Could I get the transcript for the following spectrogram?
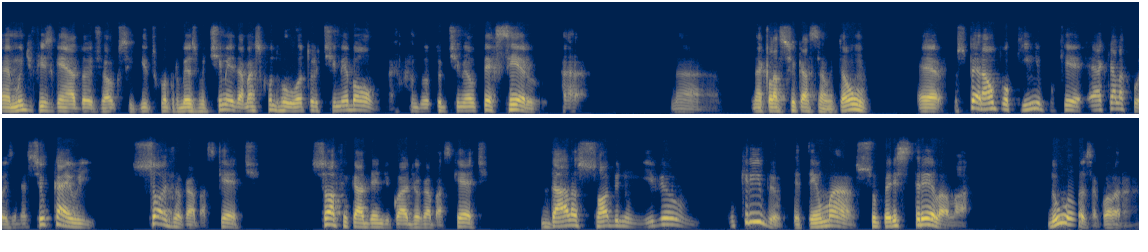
É muito difícil ganhar dois jogos seguidos contra o mesmo time, ainda mais quando o outro time é bom, né? quando o outro time é o terceiro na, na classificação. Então, é, esperar um pouquinho, porque é aquela coisa, né? Se o Kyrie só jogar basquete, só ficar dentro de quadro jogar basquete, Dallas sobe num nível incrível, porque tem uma super estrela lá. Duas agora, né?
